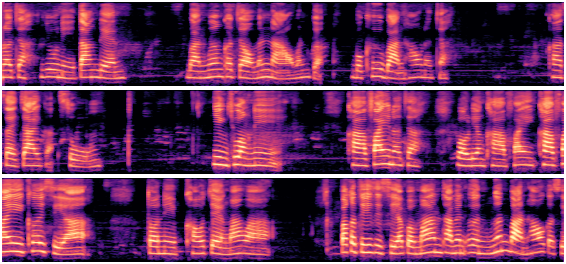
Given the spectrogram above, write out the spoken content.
เนาะจ้ะอยู่นี่ต่างแดนบ้านเมืองเขาเจ้ามันหนาวมันก็บ่คือบ้านเฮานะจ๊ะค่าใช้จ่ายก็สูง ยิ่งช่วงนี้คาไฟนะจ๊ะเว้าเรื่องคาไฟคาไฟเคยเสีย ตอนนี้เขาแจ้งมาว่า ปกติสิเสียประมาณถ้าแม่นเอิ้นเงินบ้านเฮาก็สิ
